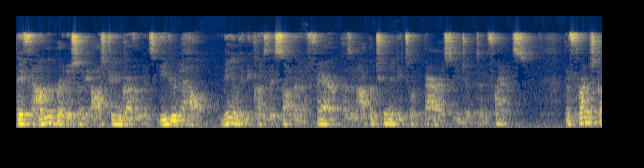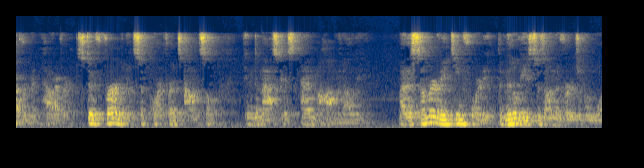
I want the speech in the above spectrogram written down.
They found the British and the Austrian governments eager to help mainly because they saw that affair as an opportunity to embarrass Egypt and France. The French government, however, stood firm in its support for its consul in Damascus and Muhammad Ali. By the summer of 1840, the Middle East was on the verge of a war.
